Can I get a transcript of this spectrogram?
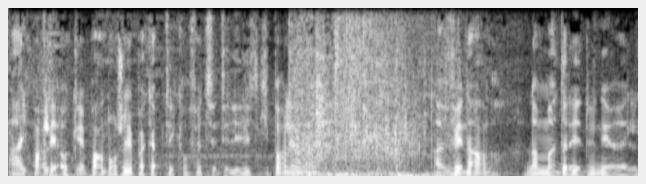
Ah, il parlait. Ok, pardon, j'avais pas capté qu'en fait c'était l'élite qui parlait à la. à Vénard là. La madre de Nerel.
